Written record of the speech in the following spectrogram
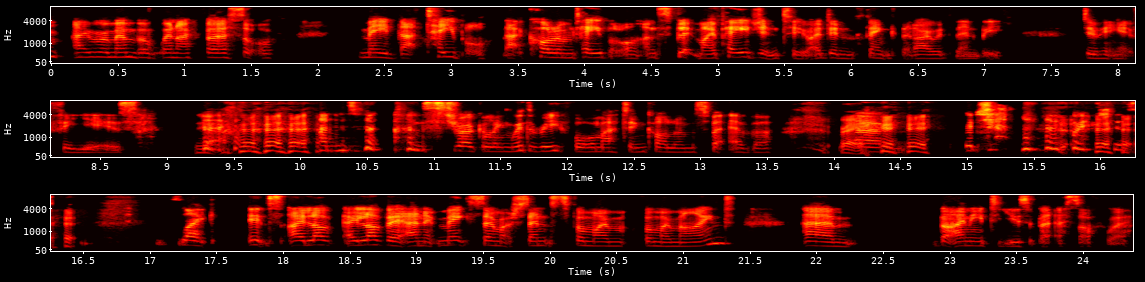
I remember when I first sort of made that table, that column table and split my page into, I didn't think that I would then be doing it for years. Yeah. and and struggling with reformatting columns forever. Right. Um, which which is it's like it's I love I love it and it makes so much sense for my for my mind. Um but I need to use a better software.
